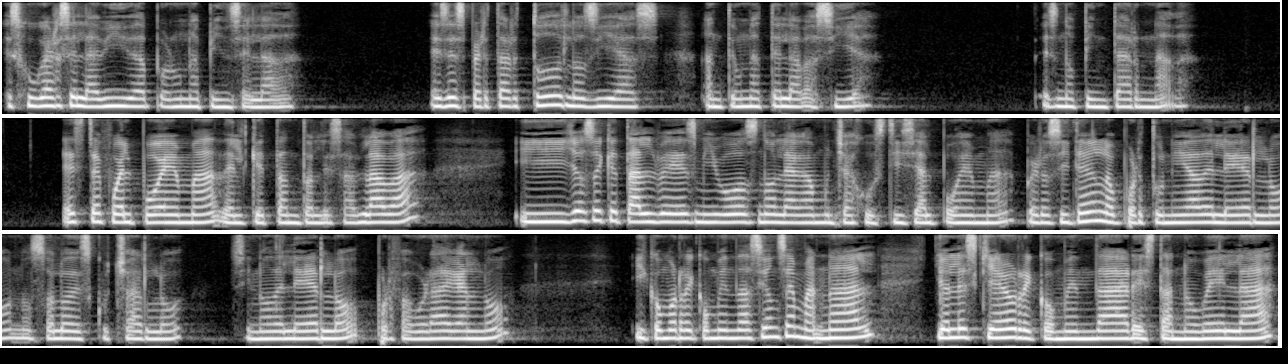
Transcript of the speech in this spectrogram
Es jugarse la vida por una pincelada. Es despertar todos los días ante una tela vacía. Es no pintar nada. Este fue el poema del que tanto les hablaba y yo sé que tal vez mi voz no le haga mucha justicia al poema, pero si tienen la oportunidad de leerlo, no solo de escucharlo, sino de leerlo, por favor háganlo. Y como recomendación semanal, yo les quiero recomendar esta novela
